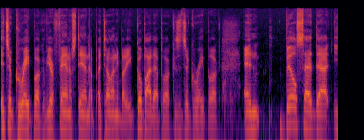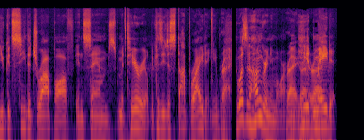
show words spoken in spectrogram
it's a great book. If you're a fan of stand up, I tell anybody go buy that book because it's a great book. And Bill said that you could see the drop off in Sam's material because he just stopped writing. He, Right. he wasn't hungry anymore. Right, He right, had right. made it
